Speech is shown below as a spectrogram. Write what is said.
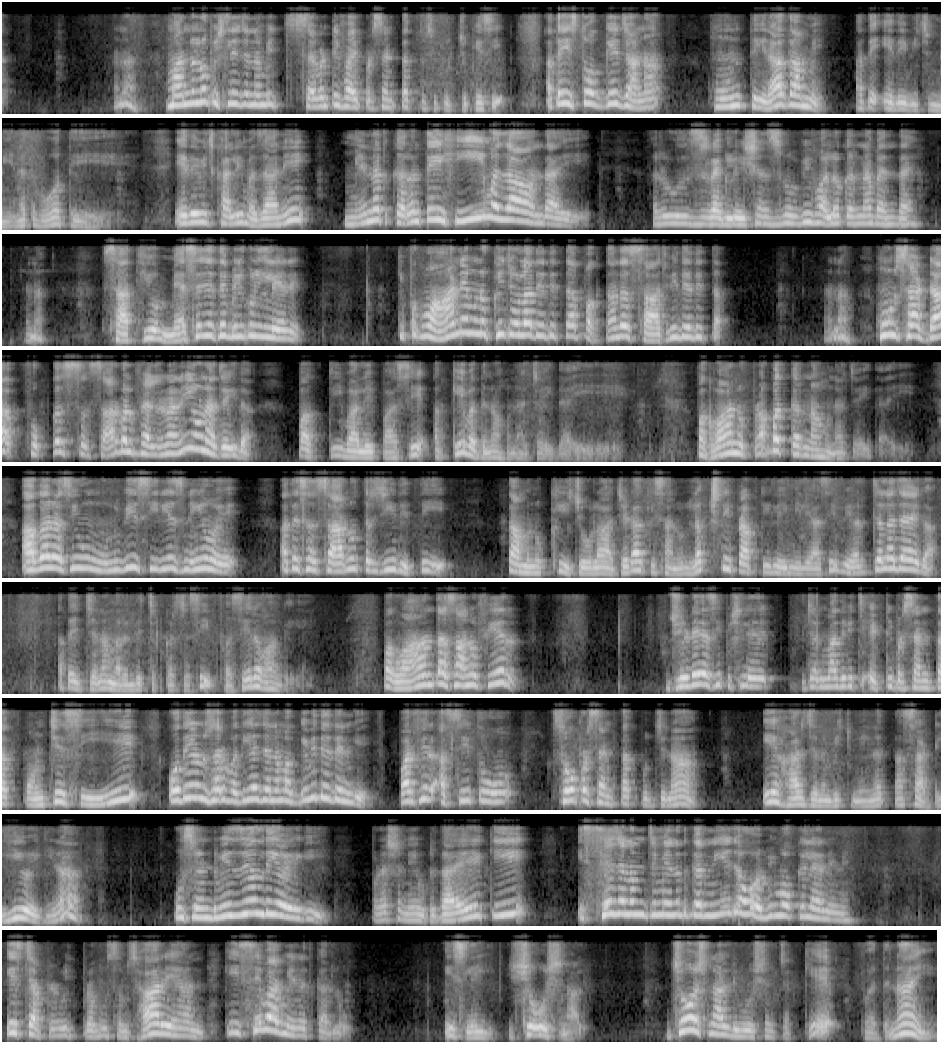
ਹੈਨਾ? ਮੰਨ ਲਓ ਪਿਛਲੇ ਜਨਮ ਵਿੱਚ 75% ਤੱਕ ਤੁਸੀਂ ਪੁੱਜ ਚੁੱਕੇ ਸੀ, ਅਤੇ ਇਸ ਤੋਂ ਅੱਗੇ ਜਾਣਾ ਹੁਣ ਤੇਰਾ ਕੰਮ ਹੈ ਅਤੇ ਇਹਦੇ ਵਿੱਚ ਮਿਹਨਤ ਬਹੁਤ ਹੈ ਇਹਦੇ ਵਿੱਚ ਖਾਲੀ ਮਜ਼ਾ ਨਹੀਂ, ਮਿਹਨਤ ਕਰਨ ਤੇ ਹੀ ਮਜ਼ਾ ਆਉਂਦਾ ਹੈ ਰੂਲਸ, ਰੈਗੂਲੇਸ਼ਨਸ ਨੂੰ ਵੀ ਫਾਲੋ ਕਰਨਾ ਪੈਂਦਾ ਹੈ ਹੈਨਾ? ਸਾਥੀਓ, ਮੈਸੇਜ ਇੱਥੇ ਬਿਲਕੁਲ ਕਲੀਅਰ ਹੈ ਕਿ ਭਗਵਾਨ ਨੇ ਮਨੁੱਖੀ ਚੋਲਾ ਦੇ ਦਿੱਤਾ, ਭਗਤਾਂ ਦਾ ਸਾਥ ਵੀ ਦੇ ਦਿੱਤਾ, ਹੈਨਾ? ਹੁਣ ਸਾਡਾ ਫੋਕਸ ਸੰਸਾਰ ਵੱਲ ਫੈਲਣਾ ਨਹੀਂ ਹੋਣਾ ਚਾਹੀਦਾ। ਭਗਤੀ ਵਾਲੇ ਪਾਸੇ ਅੱਗੇ ਵਧਣਾ ਹੋਣਾ ਚਾਹੀਦਾ ਹੈ ਭਗਵਾਨ ਨੂੰ ਪ੍ਰਾਪਤ ਕਰਨਾ ਹੋਣਾ ਚਾਹੀਦਾ ਹੈ ਅਗਰ ਅਸੀਂ ਹੁਣ ਵੀ ਸੀਰੀਅਸ ਨਹੀਂ ਹੋਏ ਅਤੇ ਸੰਸਾਰ ਨੂੰ ਤਰਜੀਹ ਦਿੱਤੀ, ਤਾਂ ਮਨੁੱਖੀ ਚੋਲਾ ਜਿਹੜਾ ਕਿ ਸਾਨੂੰ ਲਕਸ਼ ਦੀ ਪ੍ਰਾਪਤੀ ਲਈ ਮਿਲਿਆ ਸੀ, ਵਿਅਰਥ ਚਲਾ ਜਾਏਗਾ ਅਤੇ ਜਨਮ ਮਰਨ ਦੇ ਚੱਕਰ 'ਚ ਅਸੀਂ ਫਸੇ ਰਵਾਂਗੇ। ਭਗਵਾਨ ਤਾਂ ਸਾਨੂੰ ਫਿਰ ਜਿਹੜੇ ਅਸੀਂ ਪਿਛਲੇ ਜਨਮਾਂ ਦੇ ਵਿੱਚ 80% ਤੱਕ ਪਹੁੰਚੇ ਸੀ, ਉਹਦੇ ਅਨੁਸਾਰ ਵਧੀਆ ਜਨਮ ਅੱਗੇ ਵੀ ਦੇ ਦੇਣਗੇ, ਪਰ ਫਿਰ 80 ਤੋਂ 100% ਤੱਕ ਪੁੱਜਣਾ ਇਹ ਹਰ ਜਨਮ ਵਿੱਚ ਮਿਹਨਤ ਤਾਂ ਸਾਡੀ ਹੀ ਹੋਏਗੀ ਨਾ। ਉਸ ਇੰਡੀਵਿਜੂਅਲ ਦੀ ਹੋਏਗੀ। ਪ੍ਰਸ਼ਨ ਇਹ ਉੱਠਦਾ ਹੈ ਕਿ ਇਸੇ ਜਨਮ 'ਚ ਮਿਹਨਤ ਕਰਨੀ ਹੈ ਜਾਂ ਹੋਰ ਵੀ ਮੌਕੇ ਲੈਣੇ ਨੇ? ਇਸ ਚੈਪਟਰ ਵਿੱਚ ਪ੍ਰਭੂ ਸਮਝਾ ਰਹੇ ਹਨ ਕਿ ਇਸੇ ਵਾਰ ਮਿਹਨਤ ਕਰ ਲਓ। ਇਸ ਲਈ ਜੋਸ਼ ਨਾਲ ਜੋਸ਼ ਨਾਲ ਡਿਵੋਸ਼ਨ ਚੱਕ ਕੇ ਵਧਣਾ ਹੈ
